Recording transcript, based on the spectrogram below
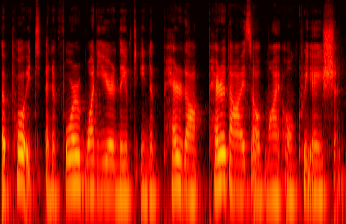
a poet, and for one year lived in the paradise of my own creation.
